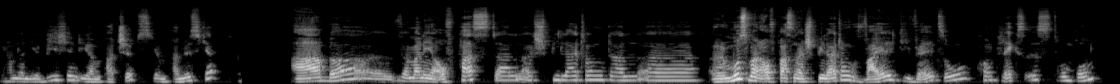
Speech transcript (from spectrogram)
die haben dann ihr Bierchen, die haben ein paar Chips, die haben ein paar Nüsschen. Aber wenn man hier aufpasst, dann als Spielleitung, dann äh, also muss man aufpassen als Spielleitung, weil die Welt so komplex ist drumherum,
